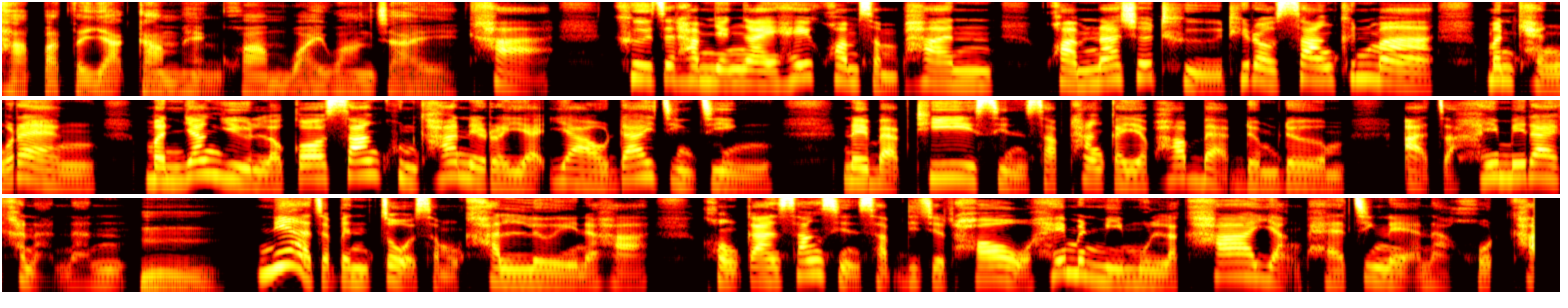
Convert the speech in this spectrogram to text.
ถาปัตยกรรมแห่งความไว้วางใจ ค่ะ คือจะทำยังไงให้ความสัมพันธ์ ความน่าเชื่อถือที่เราสร้างขึ้นมา มันแข็งแรง มันยั่งยืนแล้วก็สร้างคุณค่าในระยะยาวได้จริง ๆ ในแบบที่สินทรัพย์ทางกายภาพแบบเดิมๆอาจจะให้ไม่ได้ขนาดนั้น อืม เนี่ยอาจจะเป็นโจทย์สำคัญเลยนะคะ ของการสร้างสินทรัพย์ดิจิทัล ให้มันมีมูลค่าอย่างแท้จริงในอนาคตค่ะ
